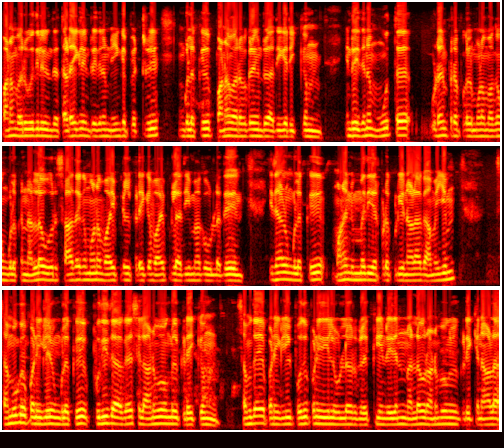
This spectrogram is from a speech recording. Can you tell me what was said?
பணம் வருவதில் இருந்த தடைகள் இன்றைய தினம் நீங்க பெற்று உங்களுக்கு பண வரவுகள் இன்று அதிகரிக்கும். இன்றைய தினம் மூத்த உடன்பிறப்புகள் மூலமாக உங்களுக்கு நல்ல ஒரு சாதகமான வாய்ப்புகள் கிடைக்க வாய்ப்புகள் அதிகமாக உள்ளது. இதனால் உங்களுக்கு மன நிம்மதி ஏற்படக்கூடிய நாளாக அமையும். சமூக பணிகளில் உங்களுக்கு புதிதாக சில அனுபவங்கள் கிடைக்கும். சமுதாய பணிகளில் பொது பணியில் உள்ளவர்களுக்கு இன்றைய தினம் நல்ல ஒரு அனுபவங்கள் கிடைக்க நாளா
